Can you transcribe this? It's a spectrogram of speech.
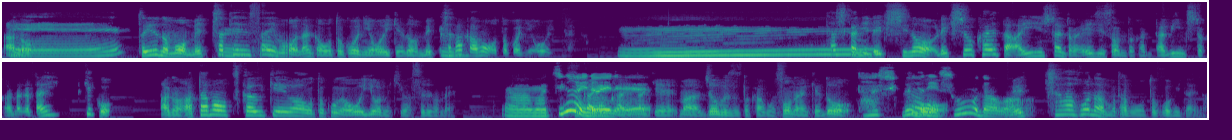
あの、へというのも、めっちゃ天才もなんか男に多いけど、めっちゃバカも男に多いみたいー。うーん。な。確かに歴史の、歴史を変えたアインシュタインとかエジソンとかダヴィンチとか、なんか大、結構、あの、頭を使う系は男が多いような気はするのね。ああ、間違いないね。系。まあ、ジョブズとかもそうなんやけど、確かにそうだわ。めっちゃアホなんも多分男みたいな。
